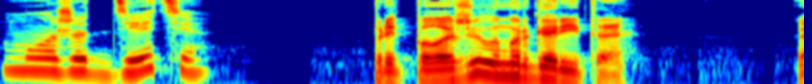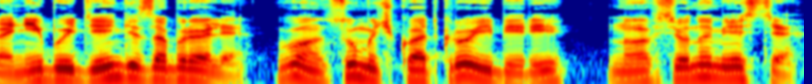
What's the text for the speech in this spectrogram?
Может, дети? Предположила Маргарита. Они бы деньги забрали. Вон, сумочку открой и бери, но все на месте.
